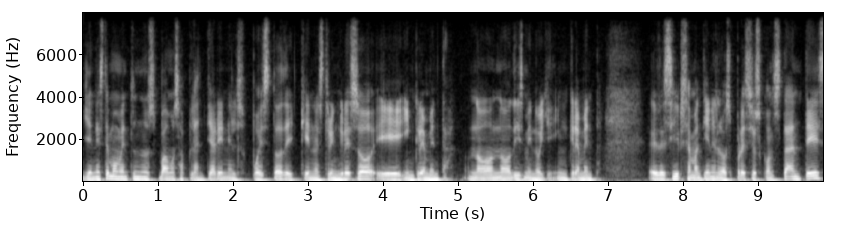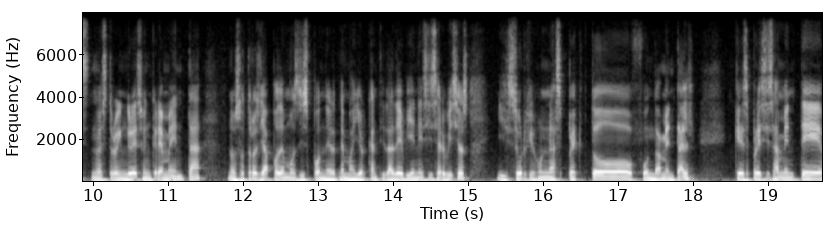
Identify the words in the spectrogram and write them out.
Y en este momento nos vamos a plantear en el supuesto de que nuestro ingreso eh, incrementa, no, no disminuye, incrementa. Es decir, se mantienen los precios constantes, nuestro ingreso incrementa, nosotros ya podemos disponer de mayor cantidad de bienes y servicios y surge un aspecto fundamental que es precisamente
